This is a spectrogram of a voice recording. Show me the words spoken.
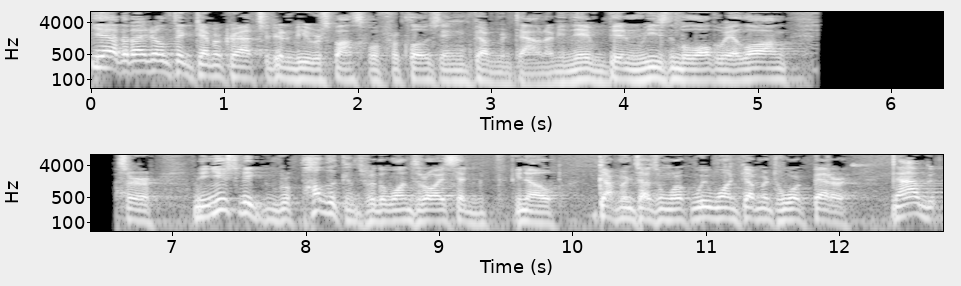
Yeah, but I don't think Democrats are going to be responsible for closing government down. I mean, they've been reasonable all the way along. I mean, it used to be Republicans were the ones that always said, you know, government doesn't work. We want government to work better. Now,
